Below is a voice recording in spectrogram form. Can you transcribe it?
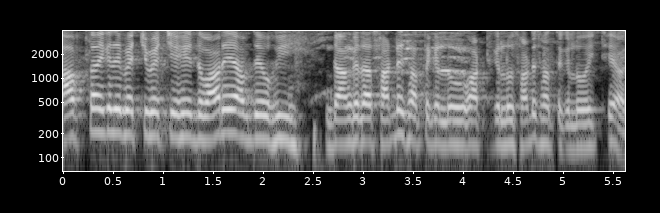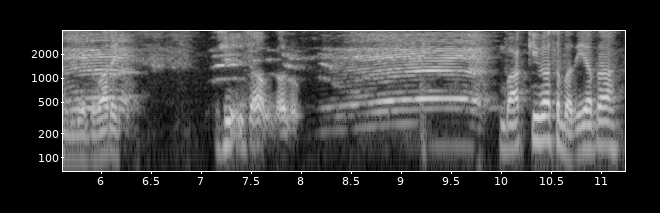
ਹਫਤਾ ਇੱਕ ਦੇ ਵਿੱਚ ਵਿੱਚ ਇਹ ਦੁਬਾਰੇ ਆਪਦੇ ਉਹੀ ਡੰਗ ਦਾ 7.5 ਕਿਲੋ 8 ਕਿਲੋ 7.5 ਕਿਲੋ ਇੱਥੇ ਆ ਗਈ ਹੈ ਦੁਬਾਰੇ। ਤੁਸੀਂ ਇਹ ਹਿਸਾਬ ਲਾ ਲਓ। ਬਾਕੀ ਬਸ ਵਧੀਆ ਭਰਾ।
